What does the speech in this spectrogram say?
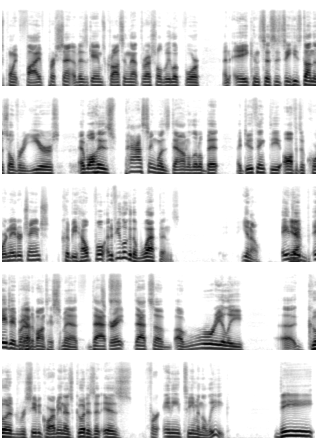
76.5% of his games crossing that threshold we look for an A consistency. He's done this over years. And while his passing was down a little bit, I do think the offensive coordinator change could be helpful. And if you look at the weapons, you know, AJ Yeah. AJ Brown, Yep. DeVonta Smith, that's great. That's a a really uh, good receiving core. I mean, as good as it is for any team in the league. The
